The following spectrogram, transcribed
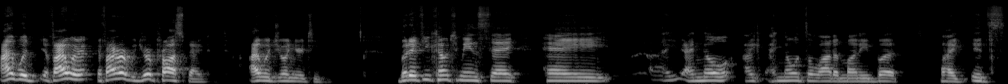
I would, if I were, if I were your prospect, I would join your team. But if you come to me and say, Hey, I, I know, I, I know it's a lot of money, but like it's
